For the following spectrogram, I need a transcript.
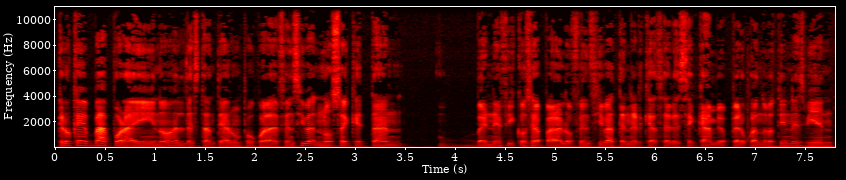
creo que va por ahí, ¿no? El destantear un poco a la defensiva. No sé qué tan benéfico sea para la ofensiva tener que hacer ese cambio, pero cuando lo tienes bien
